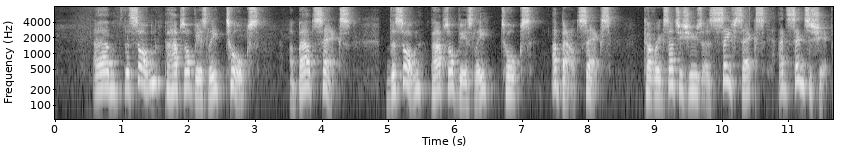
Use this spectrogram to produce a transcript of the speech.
um, the song, perhaps obviously, talks about sex. The song, perhaps obviously, talks about sex, covering such issues as safe sex and censorship.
